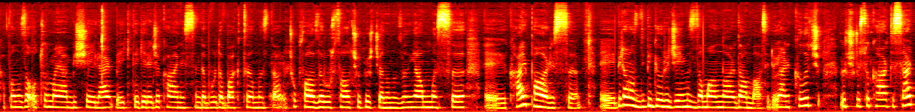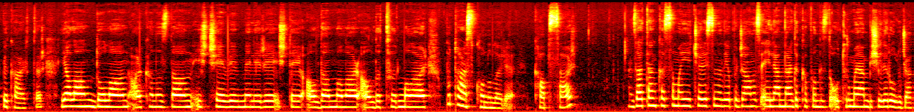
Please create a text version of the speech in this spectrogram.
kafanıza oturmayan bir şeyler belki de gelecek hanesinde burada baktığımızda e, çok fazla ruhsal çöküş, canınızın yanması, e, kalp ağrısı, e, biraz dibi göreceğimiz zamanlardan bahsediyor. Yani kılıç üçlüsü kartı sert bir karttır. Yalan, dolan, arkanızdan iş çevrilmeleri, işte aldanmalar, aldatılmalar bu tarz konuları kapsar. Zaten Kasım ayı içerisinde de yapacağınız eylemlerde kafanızda oturmayan bir şeyler olacak.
